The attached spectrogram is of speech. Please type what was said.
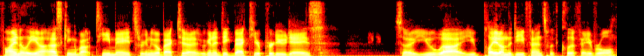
finally, uh, asking about teammates, we're gonna go back to we're gonna dig back to your Purdue days. So you uh, you played on the defense with Cliff Avril,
